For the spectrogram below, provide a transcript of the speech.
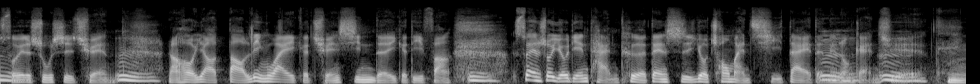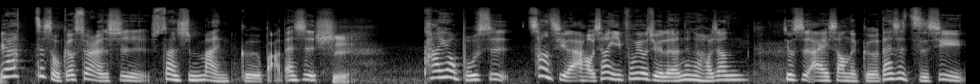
所谓的舒适圈，嗯，然后要到另外一个全新的一个地方，嗯，虽然说有点忐忑，但是又充满期待的那种感觉，嗯因为这首歌虽然是算是慢歌吧，但是是。他又不是唱起来好像一副又觉得那个好像就是哀伤的歌，但是仔细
